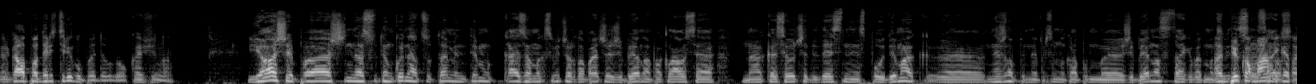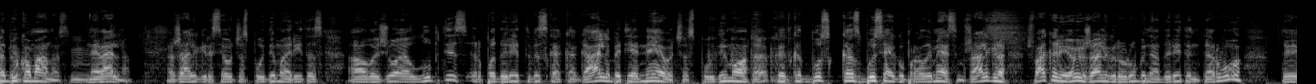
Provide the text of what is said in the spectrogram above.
Ir gal padarys trigubai daugiau, ką žino. Jo, šiaip aš nesutinku net su tą mintim, Kazio Maksvyčio ir to pačio Žibėno paklausė, na, kas jaučia didesnį spaudimą, nežinau, neprisimenu, ką Žibėnas sakė, bet Maksvytis abi komandos. Sakė, abi komandos, mm. nevelnio. Žalgiris jaučia spaudimą, rytas a, važiuoja lūptis ir padaryti viską, ką gali, bet jie nejaučia spaudimo, Taip. kad, kad bus, kas bus, jeigu pralaimėsim. Žalgirio, aš vakar ėjau į Žalgirio rūbinę daryti intervų, tai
